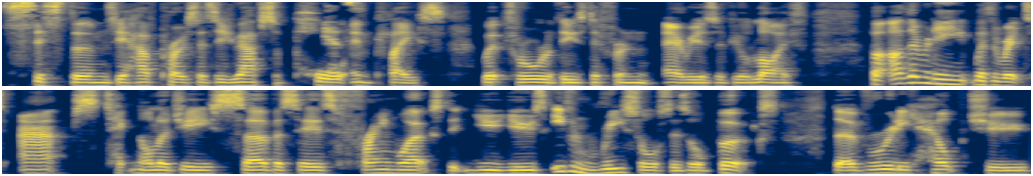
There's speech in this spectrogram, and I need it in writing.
systems you have processes you have support yes. in place with, for all of these different areas of your life but are there any, whether it's apps, technology, services, frameworks that you use, even resources or books that have really helped you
